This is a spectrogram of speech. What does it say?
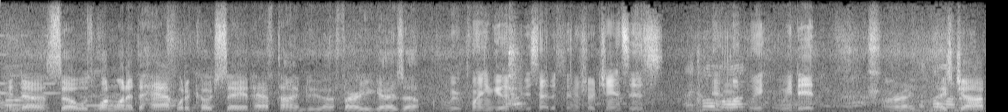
And uh, so it was 1-1 at the half. What did Coach say at halftime to uh, fire you guys up? We were playing good. We just had to finish our chances, and luckily we did. All right, nice job.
